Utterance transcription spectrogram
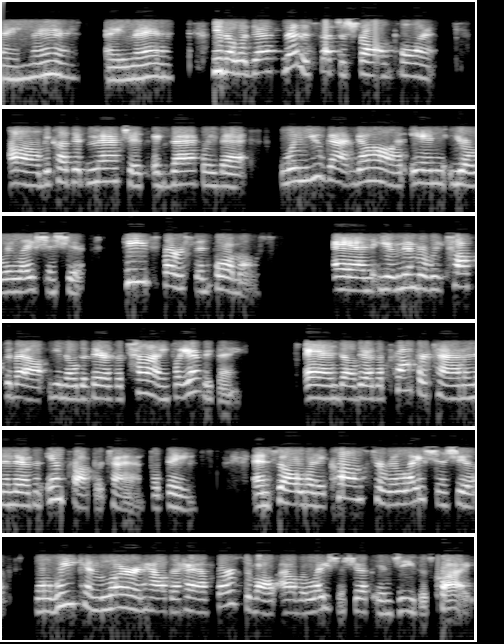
Amen. Amen. You know what that that is such a strong point uh, because it matches exactly that when you got God in your relationship, He's first and foremost. And you remember we talked about, you know, that there's a time for everything. And uh, there's a proper time and then there's an improper time for things. And so when it comes to relationship, when we can learn how to have, first of all, our relationship in Jesus Christ,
